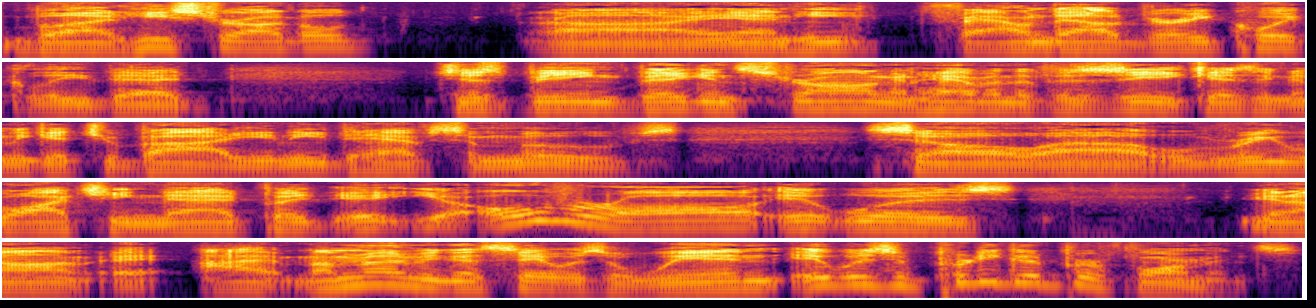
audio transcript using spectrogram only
But he struggled, uh, and he found out very quickly that just being big and strong and having the physique isn't going to get you by. You need to have some moves. So uh, rewatching that, but it, overall, it was, you know, I, am not even going to say it was a win. It was a pretty good performance.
